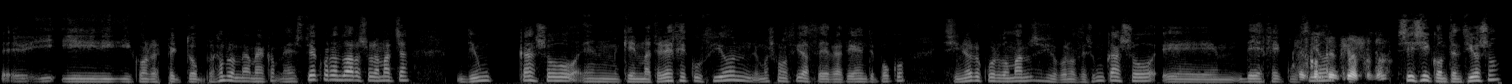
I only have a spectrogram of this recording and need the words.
Eh, y, y, con respecto, por ejemplo, me, me, estoy acordando ahora sobre la marcha de un caso en que en materia de ejecución hemos conocido hace relativamente poco, si no recuerdo mal, no sé si lo conoces, un caso eh, de ejecución. contencioso, ¿no? Sí, sí, contencioso,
